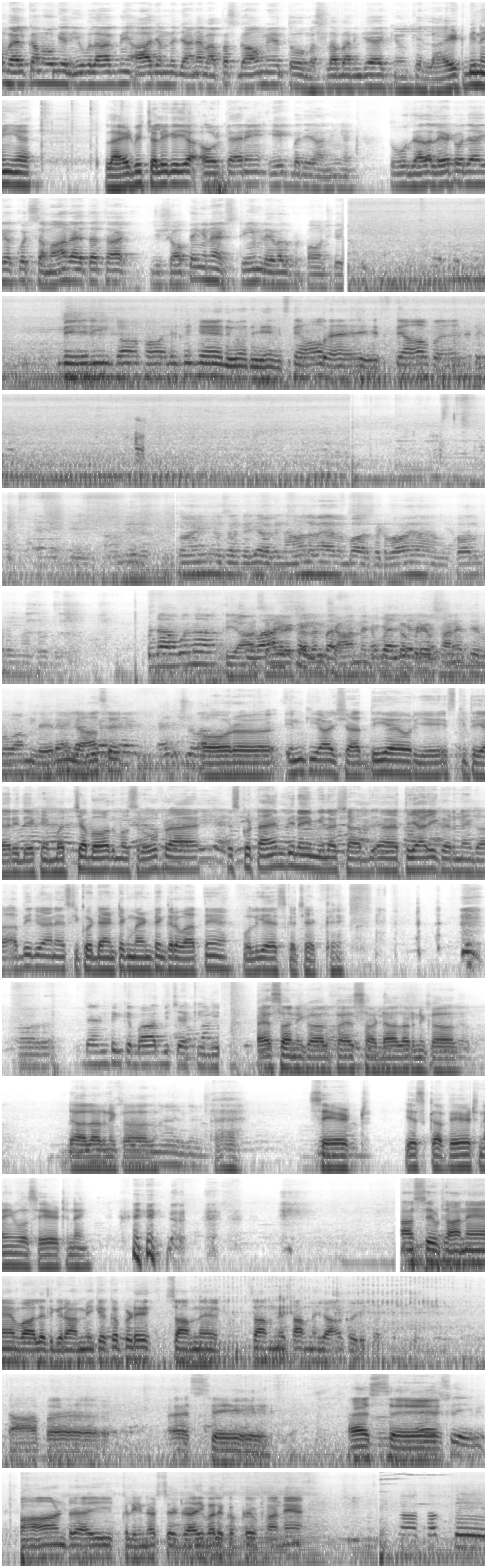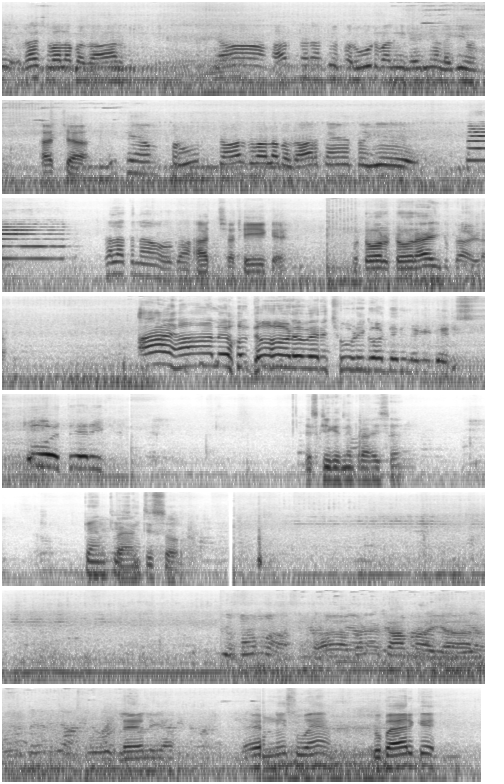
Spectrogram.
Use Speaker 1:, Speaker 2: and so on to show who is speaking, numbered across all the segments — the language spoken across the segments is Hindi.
Speaker 1: वालेकुम वेलकम हो गया न्यू ब्लॉग में। आज हमने जाना है वापस गाँव में तो मसला बन गया है क्योंकि लाइट भी नहीं है। लाइट भी चली गई है और कह रहे हैं एक बजे आनी है। तो वो ज़्यादा लेट हो जाएगा। कुछ सामान रहता था जो शॉपिंग है ना एक्सट्रीम लेवल पर पहुँच गई।
Speaker 2: मेरी है यहाँ से
Speaker 1: मेरे कलम शान ने जो कुछ कपड़े उठाने थे वो हम ले रहे हैं यहाँ से और इनकी आज शादी है और ये इसकी तैयारी देखें बच्चा बहुत मसरूफ़ रहा है इसको टाइम भी नहीं मिला शादी तैयारी करने का अभी जो है ना इसकी कोई डेंटिंग मेंटिंग करवाते हैं। बोलिए इसका चेक करें।
Speaker 2: और डेंटिंग के बाद भी चेक कीजिए।
Speaker 1: पैसा निकाल पैसा डॉलर निकाल डॉलर निकाल। सेठ जिसका पेट नहीं वो सेठ नहीं। यहाँ से उठाने हैं वालिद ग्रामी के कपड़े सामने सामने सामने यहाँ खड़ी यहाँ पर ऐसे ऐसे वहाँ ड्राई क्लीनर से ड्राई वाले कपड़े उठाने हैं।
Speaker 2: सबसे रश वाला बाज़ार। यहाँ हर तरह के फ्रूट वाली रेडियाँ लगी हुई
Speaker 1: अच्छा।
Speaker 2: इसे हम फ्रूट स्टॉल्स वाला बाज़ार कहें तो ये गलत ना होगा।
Speaker 1: अच्छा ठीक है। टोर टोर है आय हाल दौड़ मेरी छुड़ी गोडे की लगी गई ओ तेरी। इसकी कितनी प्राइस है? पैंतीस सौ। हाँ, बड़ा काम यार। ले लिया। उन्नीस हुए हैं। दोपहर के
